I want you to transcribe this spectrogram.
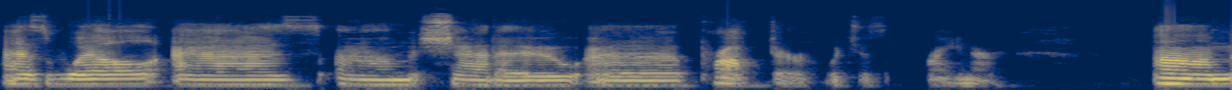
as well as um, shadow uh, proctor, which is a trainer. Um,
